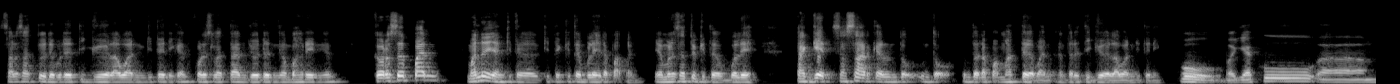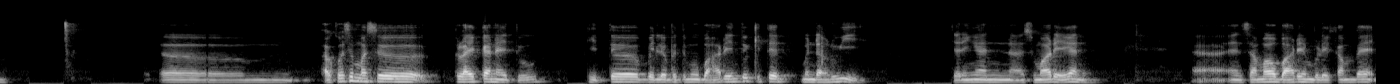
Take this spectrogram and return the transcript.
Salah satu daripada tiga lawan kita ni kan Korea Selatan Jordan dengan Bahrain kan. Kau rasa pan mana yang kita kita kita boleh dapatkan yang mana satu kita boleh target sasarkan untuk untuk untuk dapat mata pan antara tiga lawan kita ni? Oh, bagi aku um, um, aku rasa masa kelayakan hari tu kita bila bertemu Bahrain tu kita mendahului jaringan uh, Sumare kan. Uh, and somehow Bahrain boleh come back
